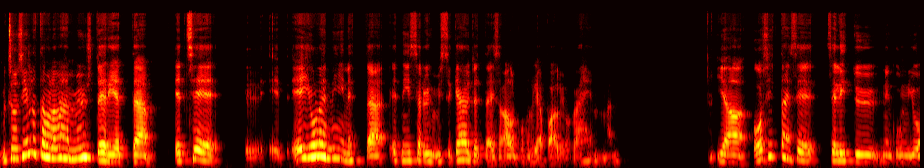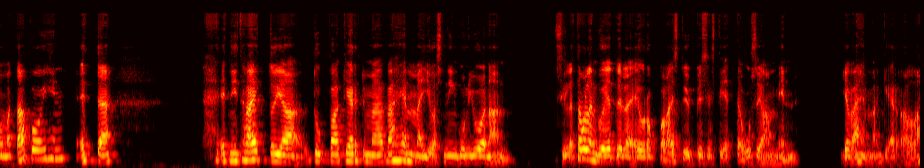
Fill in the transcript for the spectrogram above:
Mutta se on sillä tavalla vähän mysteeri, että, että se ei ole niin, että, että niissä ryhmissä käytettäisiin alkoholia paljon vähemmän. Ja osittain se, se liittyy niin kuin juomatapoihin, että, että niitä haittoja tuppaa kertymään vähemmän, jos niin kuin juodaan sillä tavalla niin kuin etelä-eurooppalaistyyppisesti, että useammin ja vähemmän kerralla.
